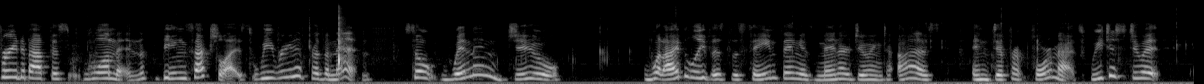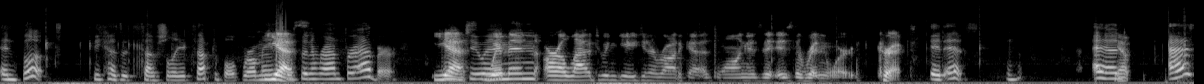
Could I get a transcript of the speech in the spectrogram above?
read about this woman being sexualized. We read it for the men. So women do what I believe is the same thing as men are doing to us in different formats. We just do it in books because it's socially acceptable. Romance Yes. has been around forever. Yes, do it- women are allowed to engage in erotica as long as it is the written word. Correct. It is. Mhm. And Yep. as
